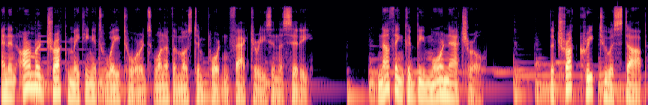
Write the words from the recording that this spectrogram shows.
And an armored truck making its way towards one of the most important factories in the city. Nothing could be more natural. The truck creaked to a stop,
